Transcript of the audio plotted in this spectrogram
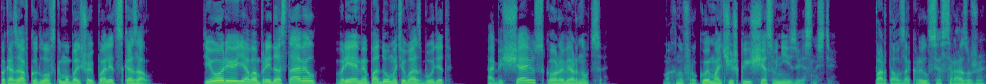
Показав Кудловскому большой палец, сказал, «Теорию я вам предоставил, время подумать у вас будет. Обещаю скоро вернуться». Махнув рукой, мальчишка исчез в неизвестности. Портал закрылся сразу же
